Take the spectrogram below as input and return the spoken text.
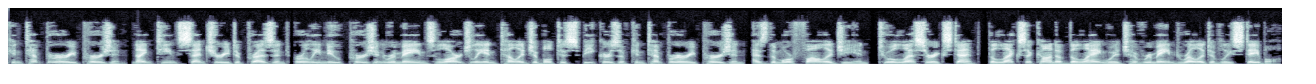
Contemporary Persian 19th century to present early New Persian remains largely intelligible to speakers of contemporary Persian, as the morphology and, to a lesser extent, the lexicon of the language have remained relatively stable.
